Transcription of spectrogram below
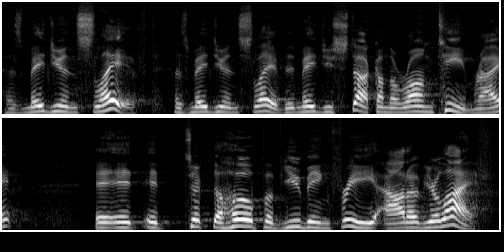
has made you enslaved. Has made you enslaved. It made you stuck on the wrong team, right? It, it, it took the hope of you being free out of your life.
